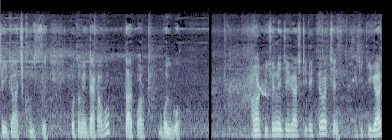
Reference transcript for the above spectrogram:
সেই গাছ খুঁজতে। প্রথমে দেখাবো তারপর বলব। আমার পিছনে যে গাছটি দেখতে পাচ্ছেন, এটি কি গাছ?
